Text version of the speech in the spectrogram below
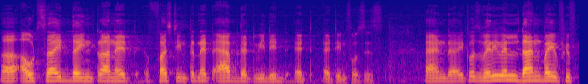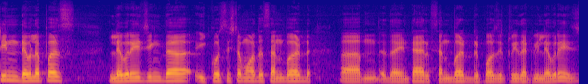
uh, outside the intranet, first internet app that we did at, at Infosys. And uh, it was very well done by 15 developers leveraging the ecosystem of the Sunbird, um, the entire Sunbird repository that we leveraged.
